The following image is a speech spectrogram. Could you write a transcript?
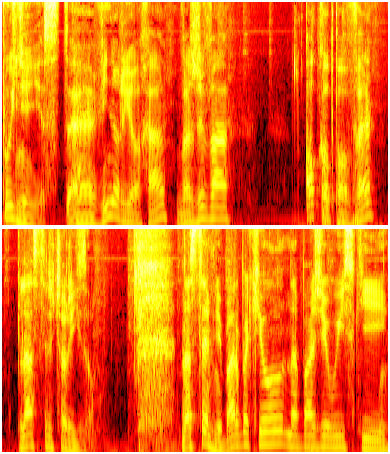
Później jest e, wino rioja, warzywa okopowe, plastry chorizo. Następnie barbecue na bazie whisky,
